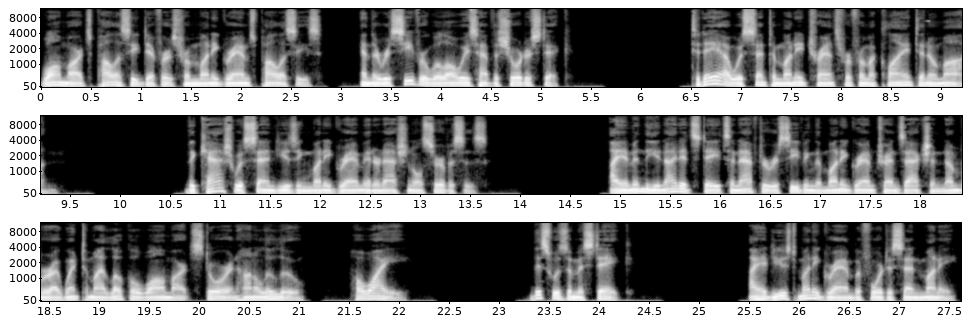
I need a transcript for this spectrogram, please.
Walmart's policy differs from MoneyGram's policies, and the receiver will always have the shorter stick. Today I was sent a money transfer from a client in Oman. The cash was sent using MoneyGram International Services. I am in the United States and after receiving the MoneyGram transaction number I went to my local Walmart store in Honolulu, Hawaii. This was a mistake. I had used MoneyGram before to send money,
